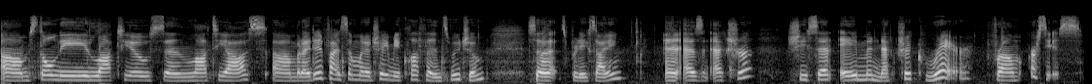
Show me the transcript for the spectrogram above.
Um, still need Latios and Latias, um, but I did find someone to trade me Cleffa and Smoochum, so that's pretty exciting. And as an extra, she sent a Manectric Rare from Arceus.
